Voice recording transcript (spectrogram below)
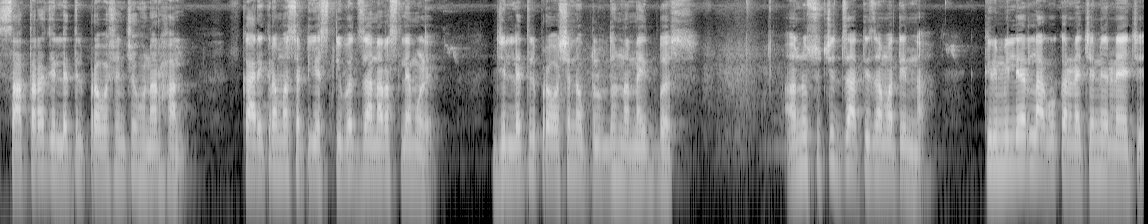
सातारा जिल्ह्यातील प्रवाशांचे होणार हाल. कार्यक्रमासाठी एस टी बस जाणार असल्यामुळे जिल्ह्यातील प्रवाशांना उपलब्ध होणार नाहीत बस. अनुसूचित जाती जमातींना क्रिमिलेअर लागू करण्याच्या निर्णयाचे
